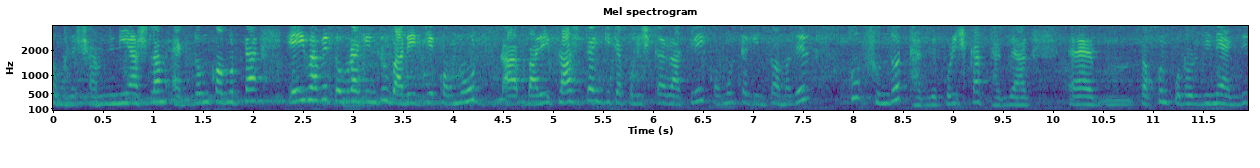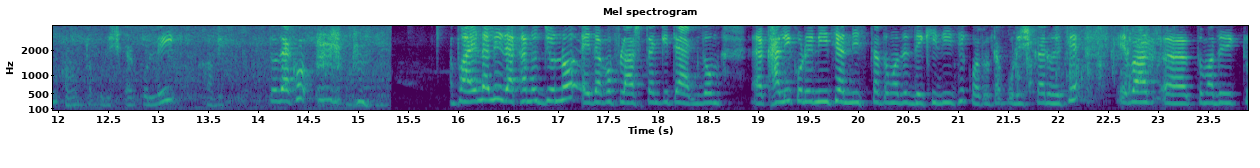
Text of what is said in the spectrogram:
তোমাদের সামনে নিয়ে আসলাম একদম কমরটা। এইভাবে তোমরা কিন্তু বাড়ির যে কমর বাড়ির ফ্লাশ ট্যাঙ্কিটা পরিষ্কার রাখলেই কমরটা কিন্তু আমাদের খুব সুন্দর থাকবে, পরিষ্কার থাকবে। আর তখন পনেরো দিনে একদিন কমরটা পরিষ্কার করলেই হবে। তো দেখো ফাইনালি দেখানোর জন্য, এই দেখো ফ্লাশ ট্যাঙ্কিটা একদম খালি করে নিয়েছি আর নিচটা তোমাদের দেখিয়ে দিয়েছি, কতটা পরিষ্কার হয়েছে। এবার তোমাদের একটু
